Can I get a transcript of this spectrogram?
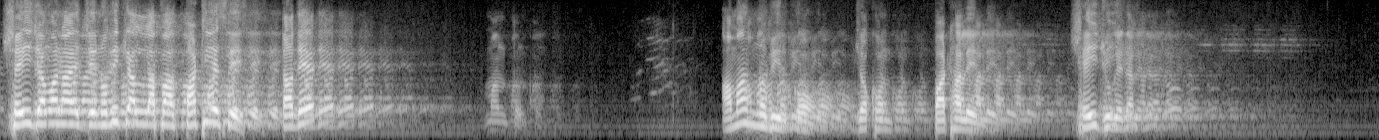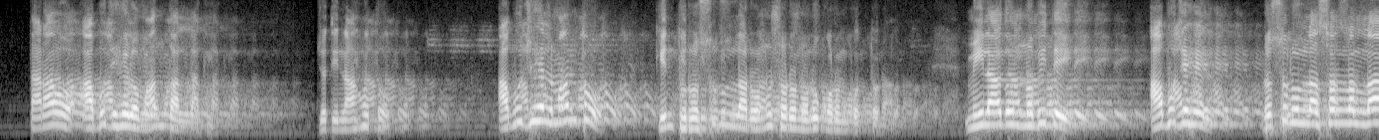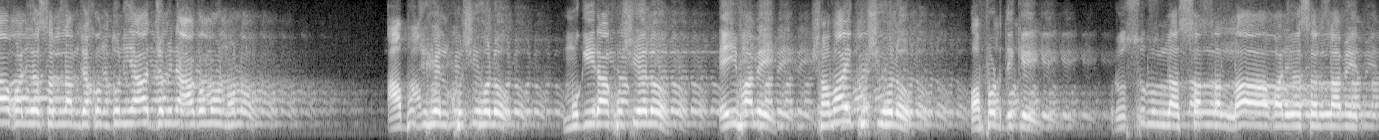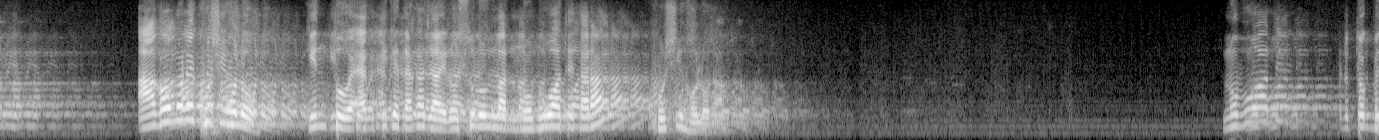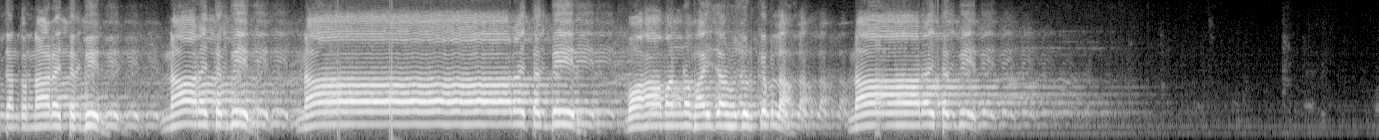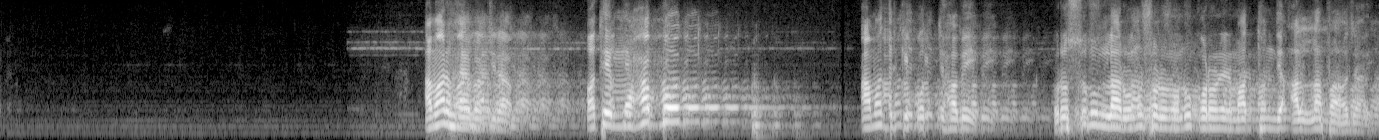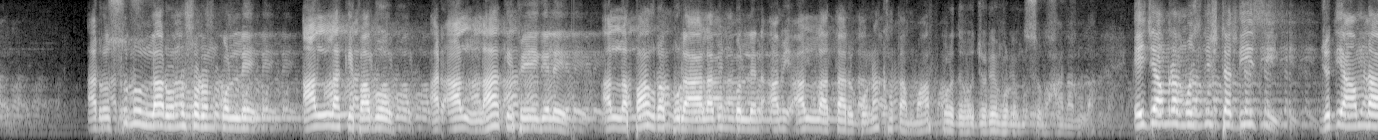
সেই জামানায় যে নবীকে আল্লাহ পাক পাঠিয়েছে, তাদের। আমার নবীর কম যখন পাঠালেন, সেই যুগে তারাও আবু জেহেলও মানত আল্লাহকে যদি না হতো, আবু জেহেল মানত, কিন্তু রসুল্লাহর অনুসরণ, অনুকরণ করতো না মিলাদুল নবীতে আবু জেহেল রসুল্লাহ সাল্লাহ যখন দুনিয়ার জমিনে আগমন হলো, আবু জেহেল খুশি হলো, মুগিরা খুশি হলো, এইভাবে সবাই খুশি হলো। অপরদিকে রসুল্লাহ সাল্লাহ সাল্লামের আগমনে খুশি হলো, কিন্তু একদিকে দেখা যায় রসুল্লাহ নবুয়াতে তারা খুশি হলো না। নবুয়াতে একটু তকবির তো, নারায় তকবীর নারায় তকবীর নারায় তকবীর, মহামান্য ভাইজান হুজুর কেবলা, নারায় তকবীর। আমার ভাই বাবজিরা অতএব মহাব্বত আমাদেরকে করতে হবে। রসুল্লাহর অনুসরণ, অনুকরণের মাধ্যম দিয়ে আল্লাহ পাওয়া যায়। আর রসুল্লাহর অনুসরণ করলে আল্লাহকে পাবো আর আল্লাহকে পেয়ে গেলে আল্লাহ পাক রব্বুল আলমিন বললেন, আমি আল্লাহ তার গোনা খাতা মাফ করে দেবো। জোরে বলুন, সুবহানাল্লাহ। এই যে আমরা মজলিসটা দিয়েছি, যদি আমরা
